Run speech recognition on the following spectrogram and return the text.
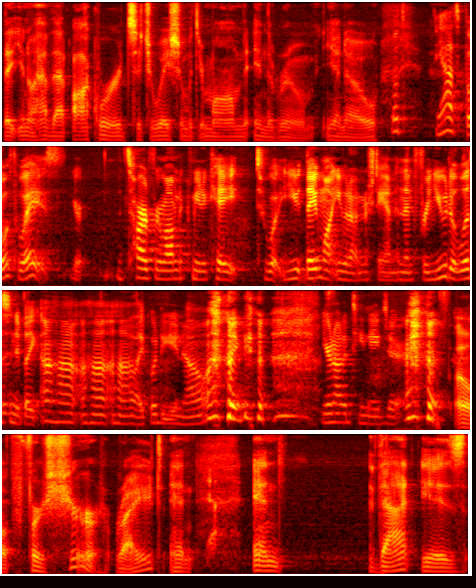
that, you know, have that awkward situation with your mom in the room, you know. Well, yeah, it's both ways. You're, it's hard for your mom to communicate to what you they want you to understand, and then for you to listen to be like, uh huh, uh huh, uh huh. Like, what do you know? like, you're not a teenager. oh, for sure, right? And yeah. and that is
